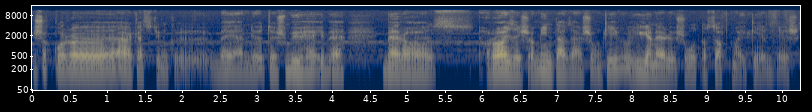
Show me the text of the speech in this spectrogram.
És akkor elkezdtünk bejárni ötös műhelybe, mert az, rajz és a mintázáson kívül igen erős volt a szakmai képzés.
